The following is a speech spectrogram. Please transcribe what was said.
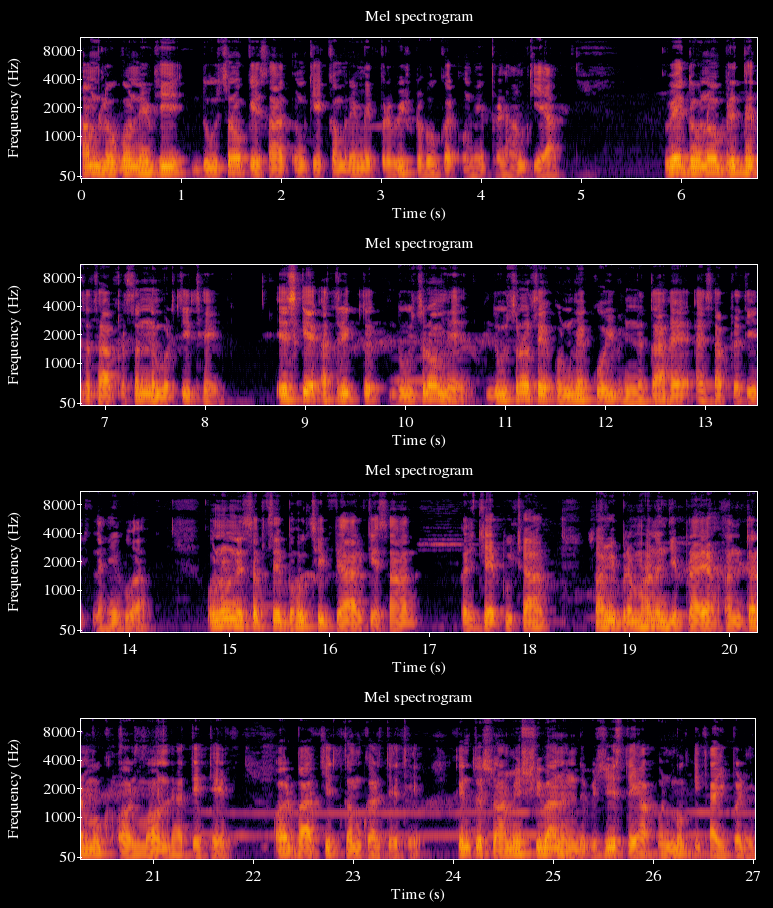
हम लोगों ने भी दूसरों के साथ उनके कमरे में प्रविष्ट होकर उन्हें प्रणाम किया। वे दोनों वृद्ध तथा प्रसन्न मूर्ति थे। इसके अतिरिक्त दूसरों में, दूसरों से उनमें कोई भिन्नता है ऐसा प्रतीत नहीं हुआ। उन्होंने सबसे बहुत ही प्यार के साथ परिचय पूछा। स्वामी ब्रह्मानंद जी प्रायः अंतर्मुख और मौन रहते थे और बातचीत कम करते थे, किंतु स्वामी शिवानंद विशेषतया उन्मुख दिखाई पड़े।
